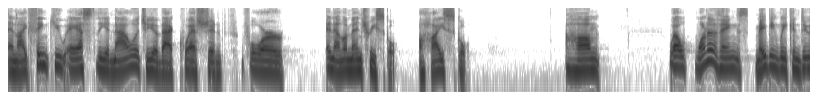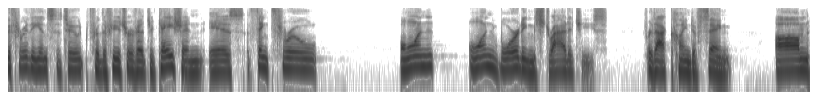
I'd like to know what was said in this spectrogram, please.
And I think you asked the analogy of that question for an elementary school, a high school. Um, Well, one of the things maybe we can do through the Institute for the Future of Education is think through on onboarding strategies for that kind of thing. Um,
